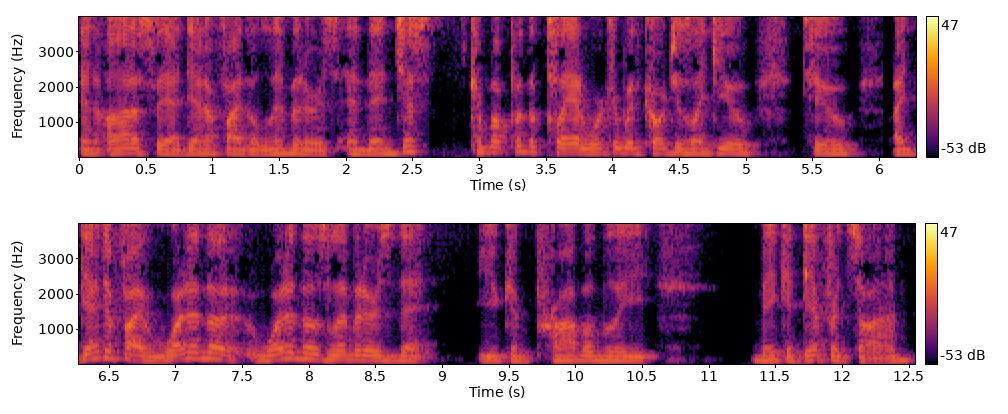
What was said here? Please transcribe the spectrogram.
and honestly identify the limiters and then just come up with a plan working with coaches like you to identify what are the what are those limiters that you can probably make a difference on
